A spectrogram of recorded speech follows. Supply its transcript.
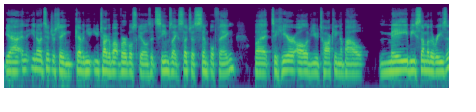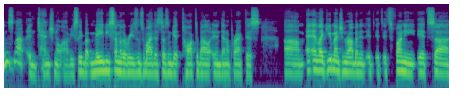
Yeah, and you know it's interesting, Kevin. You, you talk about verbal skills. It seems like such a simple thing, but to hear all of you talking about maybe some of the reasons, not intentional, obviously, but maybe some of the reasons why this doesn't get talked about in dental practice. Um, and, and, like you mentioned, Robin, it, it, it's funny. It's uh,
